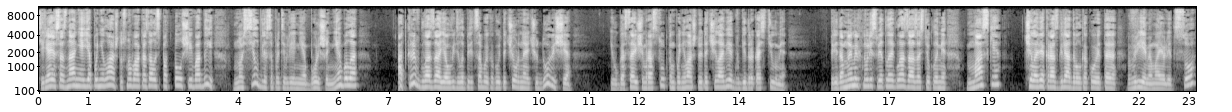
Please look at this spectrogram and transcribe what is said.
теряя сознание, я поняла, что снова оказалась под толщей воды, но сил для сопротивления больше не было. Открыв глаза, я увидела перед собой какое-то черное чудовище и угасающим рассудком поняла, что это человек в гидрокостюме — Передо мной мелькнули светлые глаза за стеклами маски. Человек разглядывал какое-то время мое лицо,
